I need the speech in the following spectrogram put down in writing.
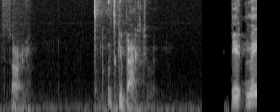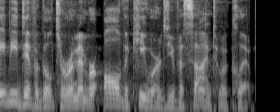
Sorry. Let's get back to it. It may be difficult to remember all the keywords you've assigned to a clip.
